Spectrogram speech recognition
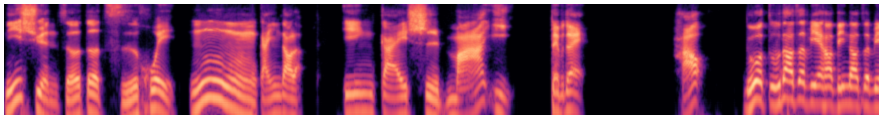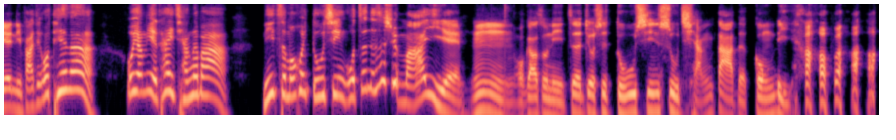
你选择的词汇，嗯，感应到了，应该是蚂蚁，对不对？好，如果读到这边哈，听到这边，你发现，我天哪，欧阳你也太强了吧？你怎么会读心？我真的是选蚂蚁耶。嗯，我告诉你，这就是读心术强大的功力，好不好？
